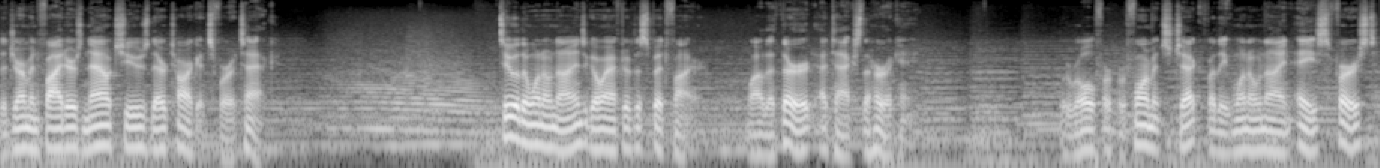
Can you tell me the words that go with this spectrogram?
The German fighters now choose their targets for attack. Two of the 109s go after the Spitfire, while the third attacks the Hurricane. We roll for performance check for the 109 ace first,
